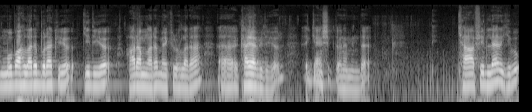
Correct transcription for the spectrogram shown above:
mubahları bırakıyor, gidiyor haramlara, mekruhlara e, kayabiliyor. E, gençlik döneminde kafirler gibi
